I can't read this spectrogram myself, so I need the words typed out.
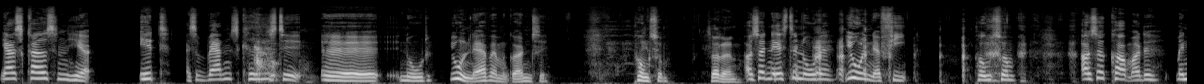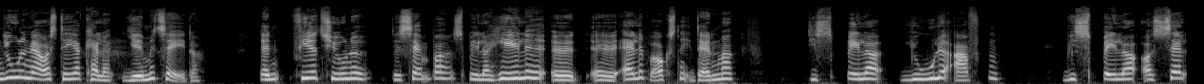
jeg har skrevet sådan her. Et, altså verdens kedeligste øh, note. Julen er, hvad man gør den til. Punktum. Sådan. Og så næste note. Julen er fin. Punktum. Og så kommer det. Men julen er også det, jeg kalder hjemmeteater. Den 24. december spiller hele, øh, øh, alle voksne i Danmark, de spiller juleaften. Vi spiller os selv,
